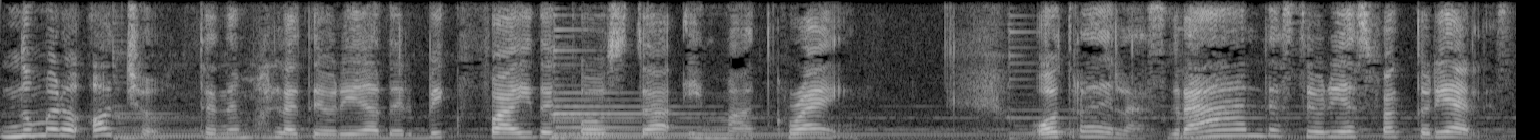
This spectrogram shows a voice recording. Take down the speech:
Número 8. Tenemos la teoría del Big Five de Costa y Matt Crane. Otra de las grandes teorías factoriales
